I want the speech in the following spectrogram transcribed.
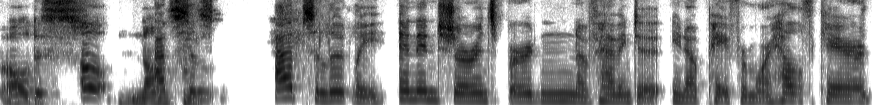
all this oh, nonsense? Absolutely. Absolutely. An insurance burden of having to, you know, pay for more health care.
